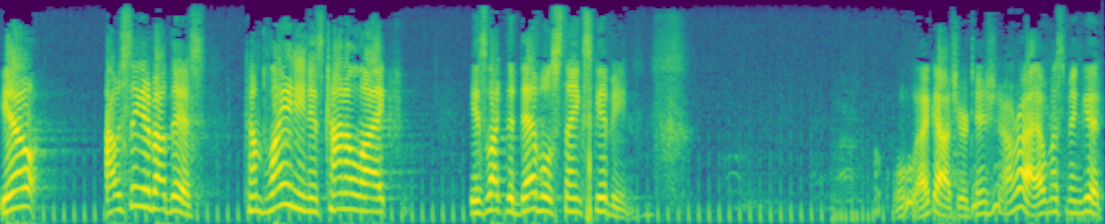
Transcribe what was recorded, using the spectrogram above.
you know, I was thinking about this. Complaining is kind of like is like the devil's Thanksgiving. Oh, I got your attention. All right, that must have been good.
